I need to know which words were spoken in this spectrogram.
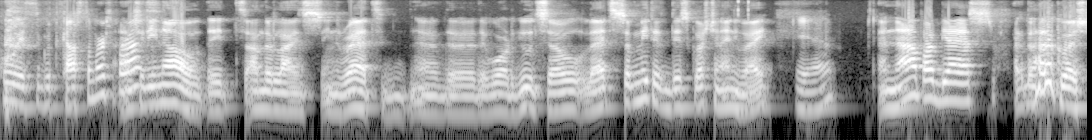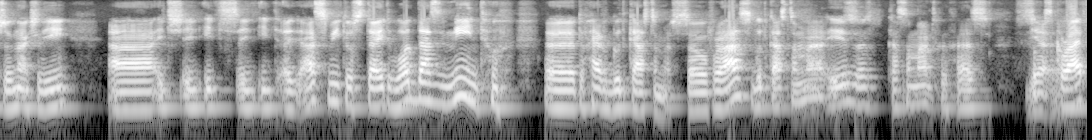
who is good customers for Actually, us? no, it underlines in red uh, the, the word good. So let's submit it, this question anyway. Yeah. And now Power BI asks another question. Actually, uh, it's it, it's it, it, it asks me to state what does it mean to uh, to have good customers. So for us, good customer is a customer who has yeah, Subscribe.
